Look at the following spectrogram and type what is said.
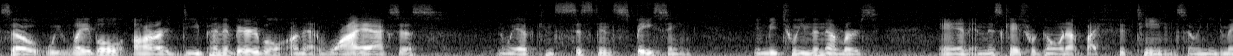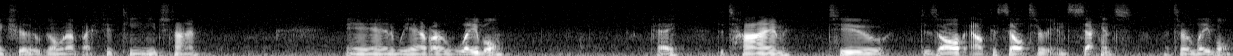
so we label our dependent variable on that y-axis, and we have consistent spacing in between the numbers. And in this case, we're going up by 15, so we need to make sure that we're going up by 15 each time. And we have our label, okay, the time to dissolve Alka-Seltzer in seconds. That's our label.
